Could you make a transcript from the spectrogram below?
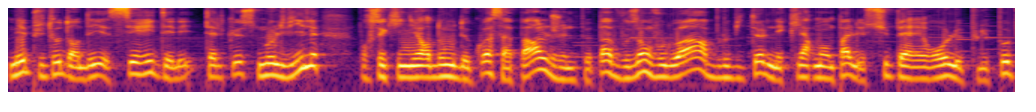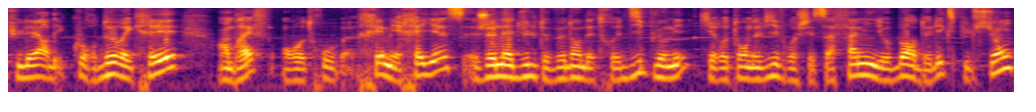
mais plutôt dans des séries télé telles que Smallville. Pour ceux qui ignorent donc de quoi ça parle, je ne peux pas vous en vouloir, Blue Beetle n'est clairement pas le super-héros le plus populaire des cours de récré. En bref, on retrouve Jaime Reyes, jeune adulte venant d'être diplômé, qui retourne vivre chez sa famille au bord de l'expulsion.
